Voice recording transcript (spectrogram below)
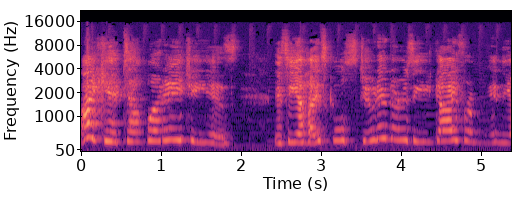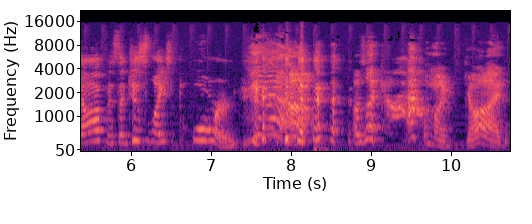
I can't tell what age he is. Is he a high school student or is he a guy from in the office that just likes porn? yeah! I was like, oh my god.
